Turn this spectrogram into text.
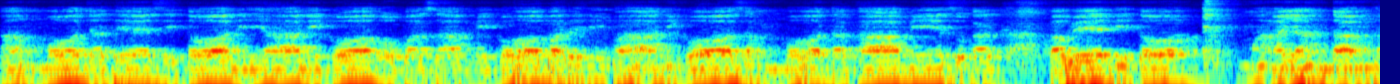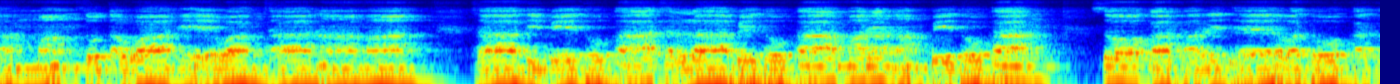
ธัมโมจเทสิโตนิยานิโกอุปสัมมิโกปรินิพานิโกสัมโพธคามิสุขปเวทิโต มายันตังธรรมังสุตวาเอวังชานามาชาติปิทุกขาชลาปิทุกขามรณะปิทุกขังโสโสกปริเทวทุกขโท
